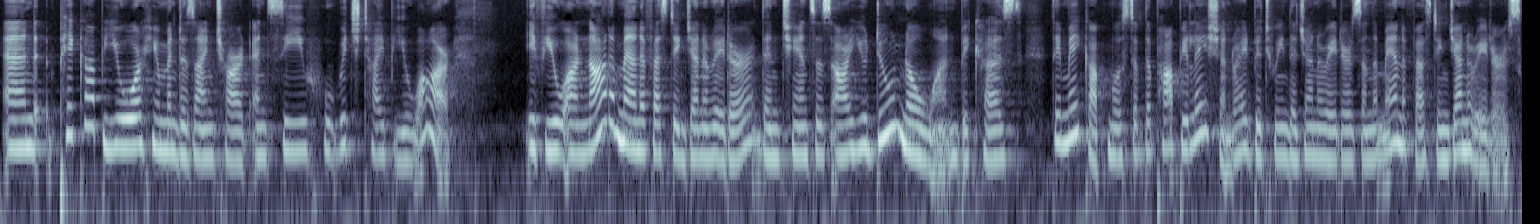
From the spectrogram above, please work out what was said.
and pick up your human design chart and see who, which type you are. If you are not a manifesting generator, then chances are you do know one because they make up most of the population, right? Between the generators and the manifesting generators.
